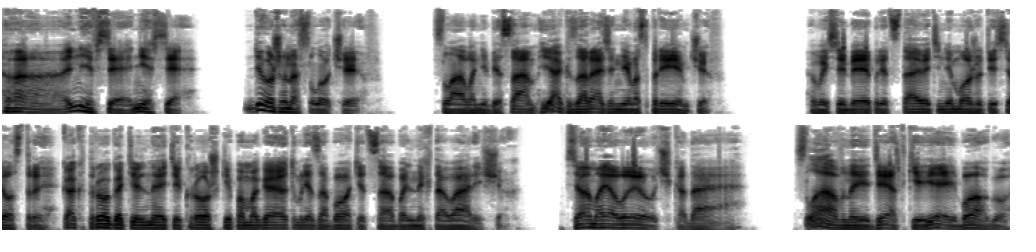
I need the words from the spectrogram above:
«А, не все, не все. Дюжина случаев. Слава небесам, я к заразе невосприимчив. Вы себе представить не можете, сестры, как трогательно эти крошки помогают мне заботиться о больных товарищах. Вся моя выучка, да. Славные детки, ей-богу.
